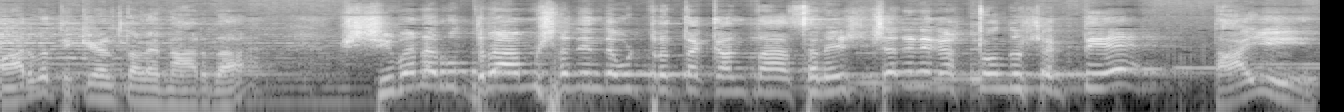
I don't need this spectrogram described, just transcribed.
ಪಾರ್ವತಿ ಕೇಳ್ತಾಳೆ, ನಾರದ ಶಿವನ ರುದ್ರಾಂಶದಿಂದ ಹುಟ್ಟಿರತಕ್ಕಂತಹ ಸನೇಶ್ವರನಿಗೆ ಅಷ್ಟೊಂದು ಶಕ್ತಿಯೇ. ತಾಯಿ,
